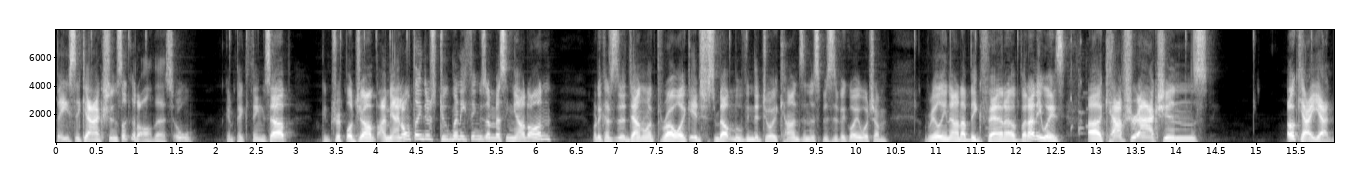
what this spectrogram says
basic actions, look at all this. Oh, can pick things up, can triple jump. I mean, I don't think there's too many things I'm missing out on. When it comes to the downward throw, like it's just about moving the Joy-Cons in a specific way, which I'm really not a big fan of. But anyways, uh, capture actions. Okay, yeah,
